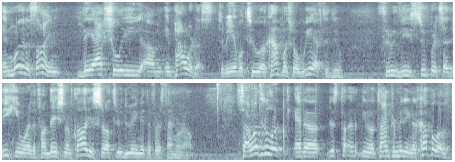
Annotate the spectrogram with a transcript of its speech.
And more than a sign, they actually um, empowered us to be able to accomplish what we have to do through these super tzaddikim or the foundation of Klal Yisrael through doing it the first time around. So I wanted to look at a, just you know time permitting a couple of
